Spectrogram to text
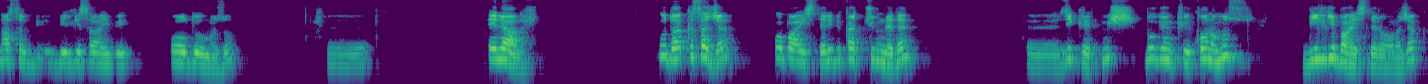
Nasıl bi- bilgi sahibi olduğumuzu e, ele alır. Bu da kısaca o bahisleri birkaç cümlede zikretmiş. Bugünkü konumuz bilgi bahisleri olacak.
